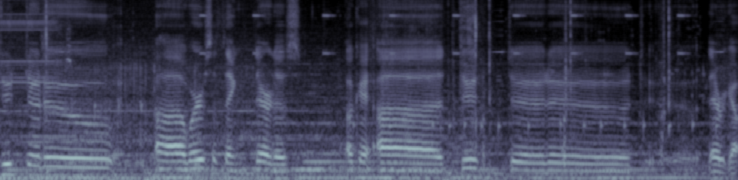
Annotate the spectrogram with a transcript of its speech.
Do do do. Uh, where's the thing? There it is. Okay. Uh, do do do do. There we go.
